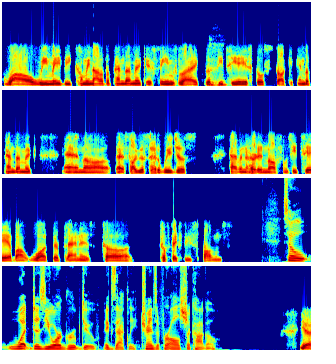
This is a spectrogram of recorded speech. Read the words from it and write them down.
while we may be coming out of the pandemic, it seems like the mm-hmm. CTA is still stuck in the pandemic. And uh, as Fabio said, we just haven't heard enough from CTA about what their plan is to to fix these problems. So, what does your group do exactly? Transit for All Chicago. Yeah,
